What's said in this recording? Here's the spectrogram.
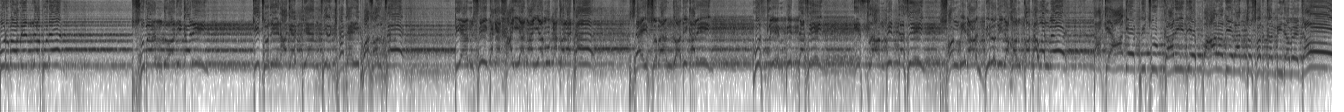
পূর্ব মেদিনীপুরের শুভেন্দু অধিকারী কিছুদিন আগে টিএমসির খেতেরই ফসলছে টিএমসি তাকে খাইয়ে দাইয়ে মোটা করেছে। সেই শুভেন্দু অধিকারী মুসলিম বিদ্বেষী, ইসলাম বিদ্বেষী, সংবিধান বিরোধী যখন কথা বলবে, তাকে আগে পিছু গাড়ি দিয়ে পাহারা দিয়ে রাজ্য সরকার নিয়ে যাবে। যাও,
